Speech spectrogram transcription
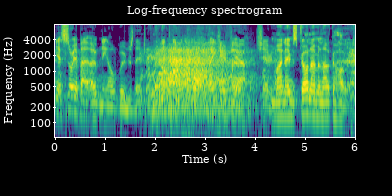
Yes, sorry about opening old wounds there, John. Thank you for yeah. sharing. My name's John, I'm an alcoholic.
